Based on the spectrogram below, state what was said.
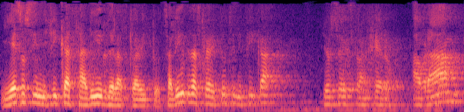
y eso significa salir de la esclavitud. Salir de la esclavitud significa yo soy extranjero. Abraham,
